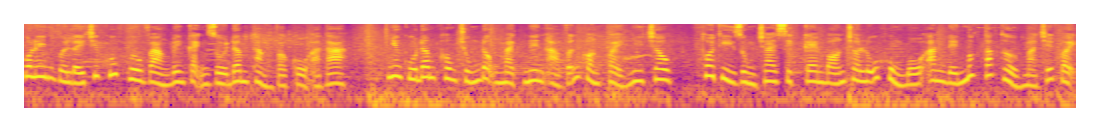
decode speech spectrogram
Colin với lấy chiếc cúp hươu vàng bên cạnh rồi đâm thẳng vào cổ ả ta. Nhưng cú đâm không trúng động mạch nên ả vẫn còn khỏe như trâu, thôi thì dùng chai xịt kem bón cho lũ khủng bố ăn đến mức tắc thở mà chết vậy.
